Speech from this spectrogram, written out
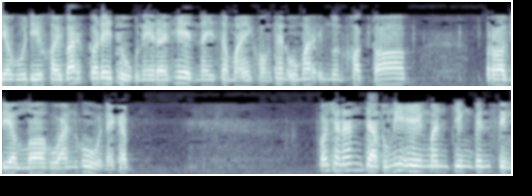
ยาฮูดีคอยบัตก็ได้ถูกในประเทศในสมัยของท่านอุมัรอิมนุนคอตอบรอเดียลลอฮูอันฮูนะครับ เพราะฉะนั้นจากตรงนี้เองมันจึงเป็นสิ่ง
